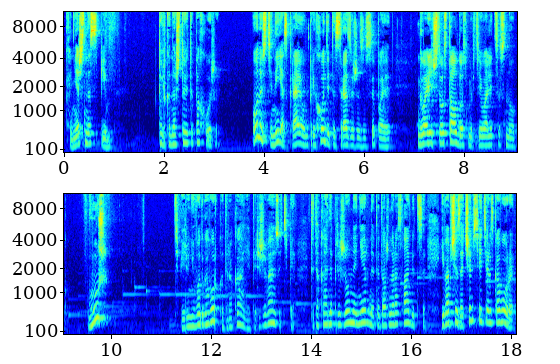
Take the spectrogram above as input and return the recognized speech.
Конечно, спим. Только на что это похоже? Он у стены, я с краю, он приходит и сразу же засыпает – Говорит, что устал до смерти и валится с ног. Муж? Теперь у него отговорка, дорогая, я переживаю за тебя. Ты такая напряженная, нервная, ты должна расслабиться. И вообще, зачем все эти разговоры?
